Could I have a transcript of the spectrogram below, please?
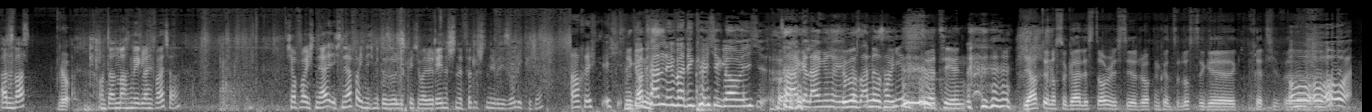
Ah, das war's? Ja. Und dann machen wir gleich weiter. Ich hoffe, ich, ner ich nerv euch nicht mit der Soli-Küche, weil wir reden schon eine Viertelstunde über die Soli-Küche. Ach, ich, ich Nee, gar wir nicht. können über die Küche, glaube ich, tagelang reden. Über was anderes habe ich eh nichts zu erzählen. Ihr habt ja noch so geile Stories, die ihr droppen könnt, so lustige, kreative. Oh, oh, oh.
